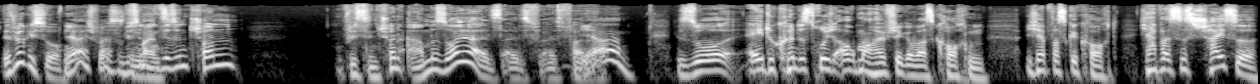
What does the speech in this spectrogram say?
Ist wirklich so. Ja, ich weiß, was wir du sind, meinst. Wir sind schon, wir sind schon arme Säue als, als, als Vater. Ja, so, ey, du könntest ruhig auch mal häufiger was kochen. Ich habe was gekocht. Ja, aber es ist scheiße.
